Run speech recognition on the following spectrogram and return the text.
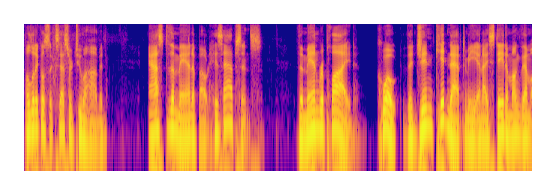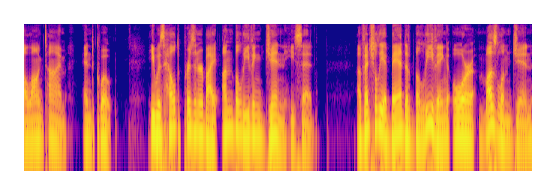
political successor to Muhammad, asked the man about his absence. The man replied, quote, The jinn kidnapped me and I stayed among them a long time. End quote. He was held prisoner by unbelieving jinn, he said. Eventually, a band of believing or Muslim jinn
